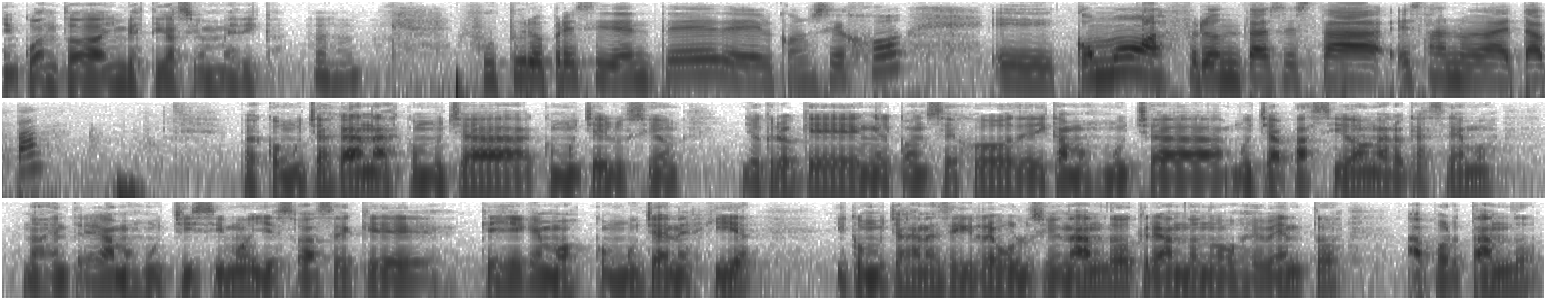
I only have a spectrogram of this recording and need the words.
en cuanto a investigación médica. Futuro presidente del Consejo, eh, ¿cómo afrontas esta, esta nueva etapa? Pues con muchas ganas, con mucha, con mucha ilusión. Yo creo que en el Consejo dedicamos mucha, mucha pasión a lo que hacemos, nos entregamos muchísimo y eso hace que, que lleguemos con mucha energía y con muchas ganas de seguir revolucionando, creando nuevos eventos, aportando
